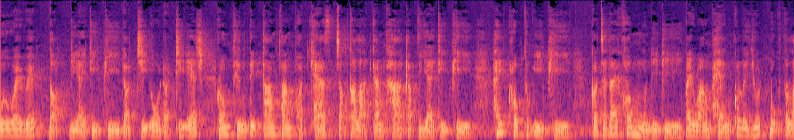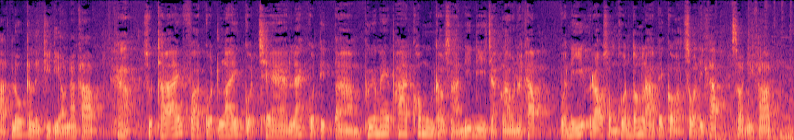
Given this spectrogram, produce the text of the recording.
www.ditp.go.th รวมถึงติดตามฟังพอดแคสต์เจาะตลาดการค้ากับ DITP ให้ครบทุก EP ก็จะได้ข้อมูลดีๆ ไปวางแผนกลยุทธ์บุกตลาดโลกกันเลยทีเดียวนะครับครับ สุดท้ายฝากกดไลค์กดแชร์และกดติดตาม เพื่อไม่ให้พลาดข้อมูลข่าวสารดีๆ จากเรานะครับ วันนี้เราสองคนต้องลาไปก่อน สวัสดีครับ สวัสดีครับ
